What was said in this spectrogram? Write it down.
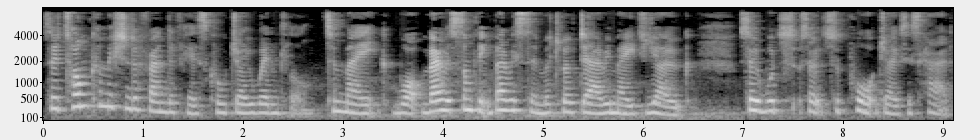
So Tom commissioned a friend of his called Joe Wintle to make what very something very similar to a dairy maid's yoke, so it would so it support Joseph's head.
